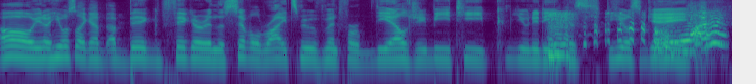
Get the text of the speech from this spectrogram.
oh you know he was like a, a big figure in the civil rights movement for the lgbt community because he was gay. What?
